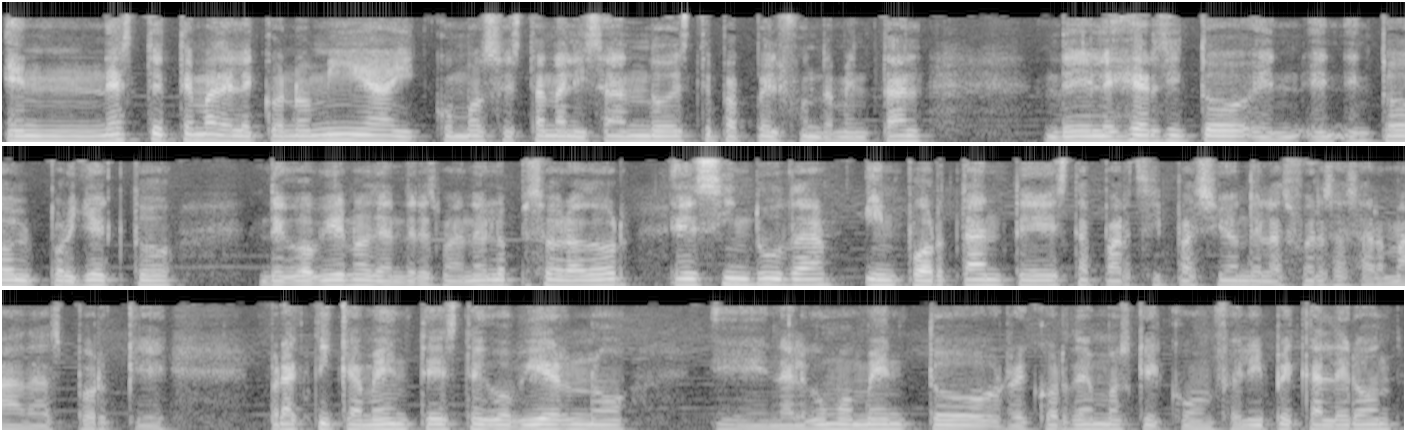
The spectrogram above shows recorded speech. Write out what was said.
En este tema de la economía y cómo se está analizando este papel fundamental del ejército en, en todo el proyecto de gobierno de Andrés Manuel López Obrador, es sin duda importante esta participación de las Fuerzas Armadas porque prácticamente este gobierno en algún momento, recordemos que con Felipe Calderón,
